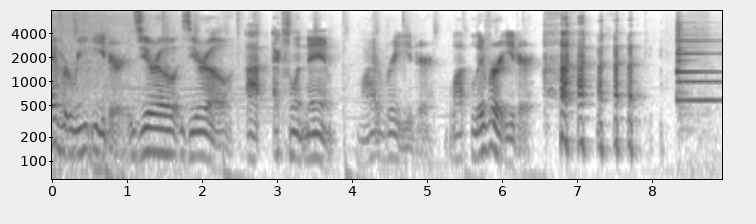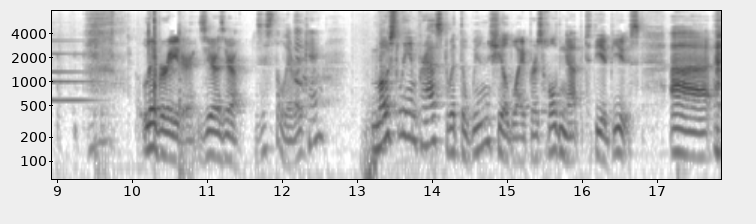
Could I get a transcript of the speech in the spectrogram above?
Live Reeater zero zero. Uh, excellent name. Live Reeater. Liver Eater. liver Eater zero zero. Is this the Liver King? Mostly impressed with the windshield wipers holding up to the abuse. Uh,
